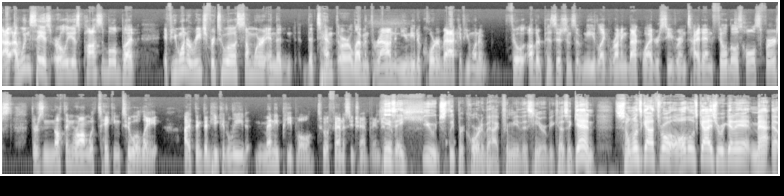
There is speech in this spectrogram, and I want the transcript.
I, I wouldn't say as early as possible, but if you want to reach for Tua somewhere in the the tenth or eleventh round, and you need a quarterback, if you want to fill other positions of need like running back, wide receiver, and tight end, fill those holes first. There's nothing wrong with taking Tua late. I think that he could lead many people to a fantasy championship. He's a huge sleeper quarterback for me this year because again, someone's got to throw all those guys who are going to Matt, uh,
